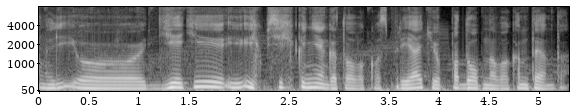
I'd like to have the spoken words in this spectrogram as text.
Э, дети, их психика не готова к восприятию подобного контента.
